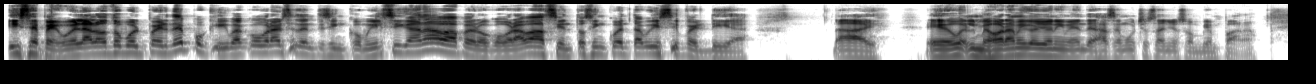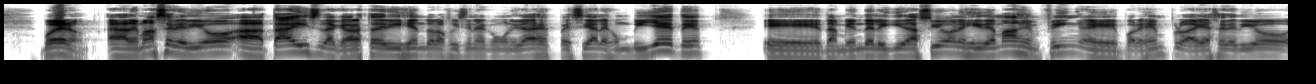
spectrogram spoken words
Y se pegó el aloto por perder porque iba a cobrar 75 mil si ganaba, pero cobraba 150 mil si perdía. Ay, el mejor amigo Johnny Méndez, hace muchos años son bien panas. Bueno, además se le dio a Thais, la que ahora está dirigiendo la Oficina de Comunidades Especiales, un billete. Eh, también de liquidaciones y demás. En fin, eh, por ejemplo, a ella se le dio,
